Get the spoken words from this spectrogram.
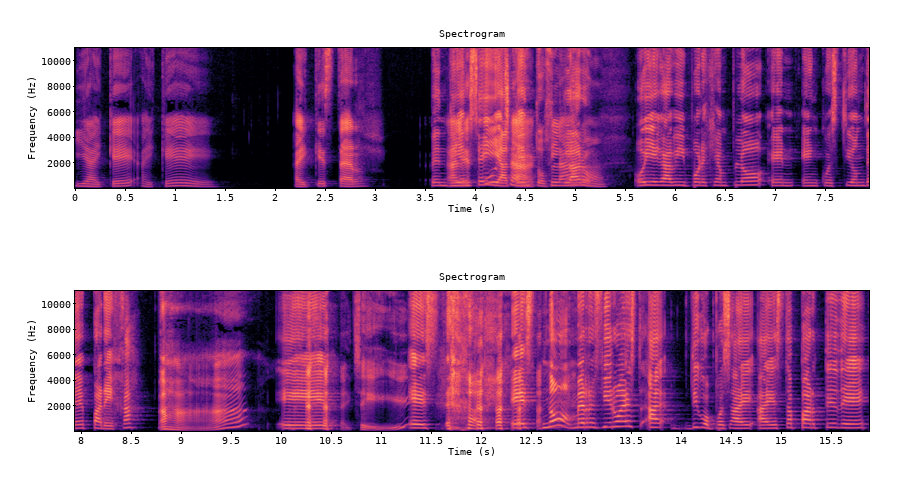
y hay que, hay que, hay que estar pendiente y atentos, claro. Oye, Gaby, por ejemplo, en, en cuestión de pareja. Ajá. Eh, sí. Es, no, me refiero a, esta, digo, pues a, esta parte de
